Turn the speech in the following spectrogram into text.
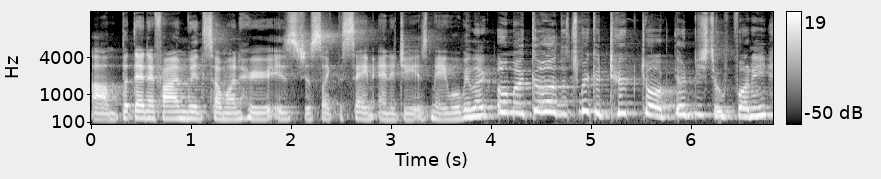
Um, but then if I'm with someone who is just like the same energy as me, we'll be like, oh my God, let's make a TikTok. That'd be so funny.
